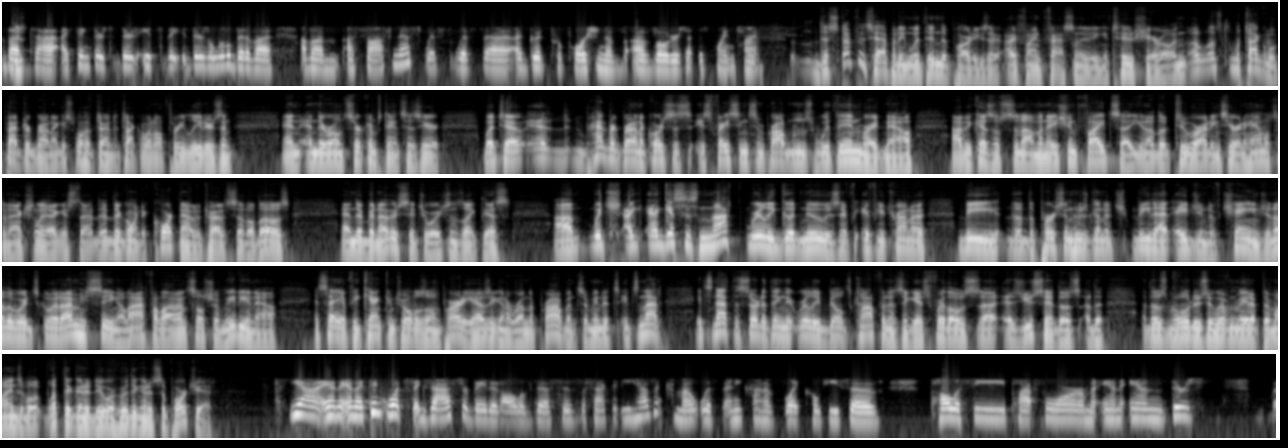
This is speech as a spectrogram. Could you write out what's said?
but uh, I think there's there it's there's a little bit of a of a, a softness with with uh, a good proportion of, of voters at this point in time. The stuff that's happening within the parties, I, I find fascinating too, Cheryl. And uh, let's we'll talk about Patrick Brown. I guess we'll have time to talk about all three leaders and and and their own circumstances here. But uh, uh Patrick Brown, of course, is, is facing some problems within right now uh, because of some nomination fights. Uh, you know, the two ridings here in Hamilton, actually, I guess they're, they're going to court now to try to settle those and there have been other situations like this. Uh, which I, I, guess is not really good news if, if you're trying to be the, the person who's going to ch- be that agent of change. In other words, what I'm seeing a laugh a lot on social media now say if he can't control his own party, how's he going to run the province? I mean, it's it's not it's not the sort of thing that really builds confidence. I guess for those, uh, as you said, those uh, the those voters who haven't made up their minds about what they're going to do or who they're going to support yet. Yeah, and and I think what's exacerbated all of this is the fact that he hasn't come out with any kind of like cohesive policy platform and and there's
